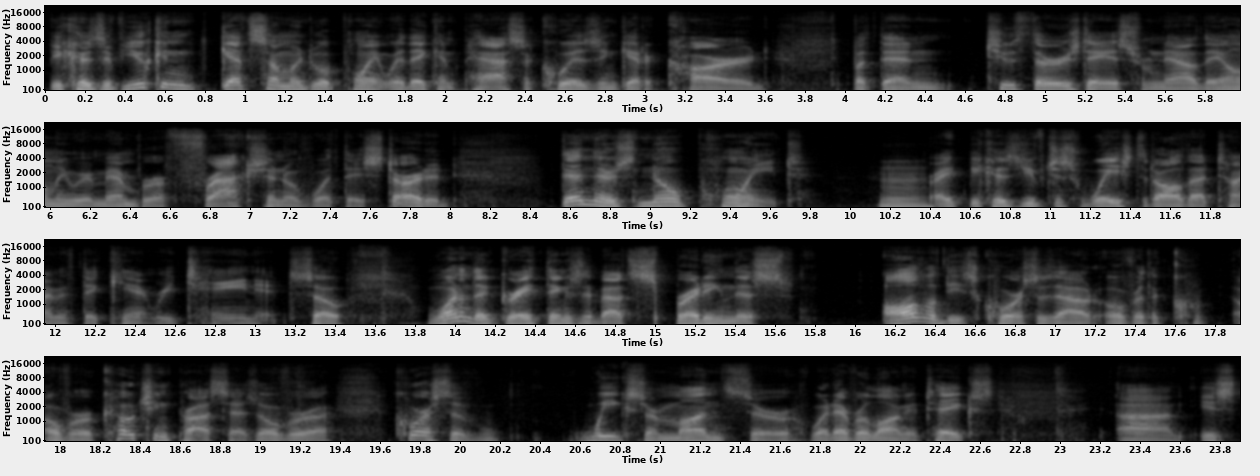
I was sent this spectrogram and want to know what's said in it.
Because if you can get someone to a point where they can pass a quiz and get a card, but then two Thursdays from now they only remember a fraction of what they started, then there's no point, right? Because you've just wasted all that time if they can't retain it. So one of the great things about spreading this, all of these courses out over the over a coaching process, over a course of weeks or months or whatever long it takes, um, is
